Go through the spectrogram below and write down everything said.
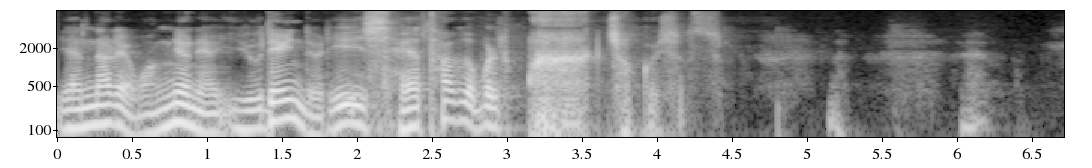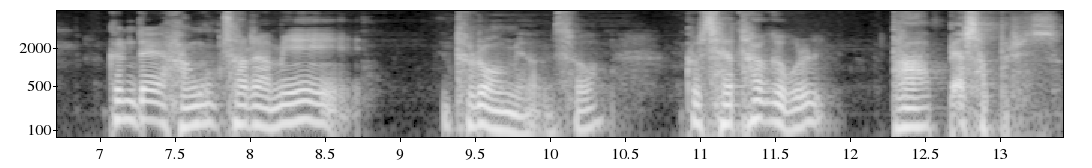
옛날에 왕년에 유대인들이 세탁업을 꽉 잡고 있었어요. 그런데 한국 사람이 들어오면서 그 세탁업을 다 뺏어버렸어.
